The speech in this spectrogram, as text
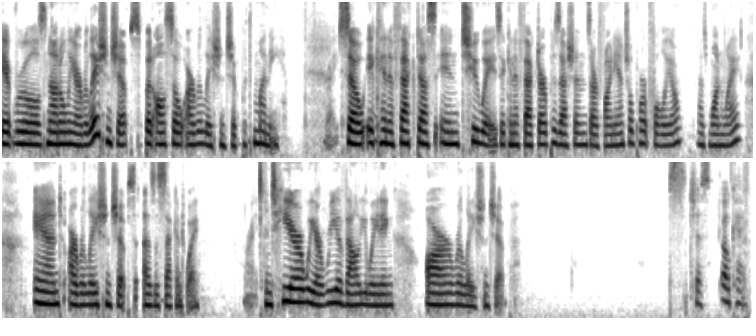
It rules not only our relationships, but also our relationship with money. Right. So it can affect us in two ways. It can affect our possessions, our financial portfolio as one way, and our relationships as a second way. Right. And here we are reevaluating our relationship. Just okay.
